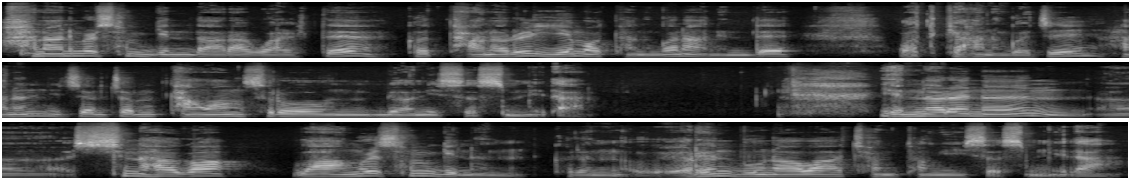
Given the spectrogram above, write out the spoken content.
하나님을 섬긴다라고 할 때 그 단어를 이해 못하는 건 아닌데 어떻게 하는 거지 하는 이제 좀 당황스러운 면이 있었습니다. 옛날에는 어, 신하가 왕을 섬기는 그런 오랜 문화와 전통이 있었습니다.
